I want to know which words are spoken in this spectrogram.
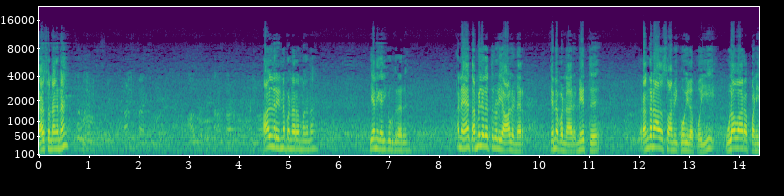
யார் சொன்னாங்கண்ணா? ஆளுநர் என்ன பண்ணாராமாங்கண்ணா ஏன் கை கொடுக்குறாரு? அண்ணே தமிழகத்தினுடைய ஆளுநர் என்ன பண்ணாரு? நேற்று ரங்கநாத சுவாமி கோயிலை போய் உளவார பணி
